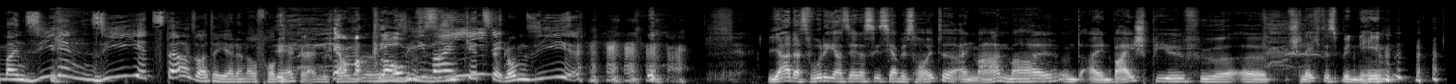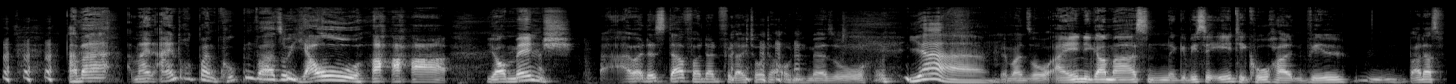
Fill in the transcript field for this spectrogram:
meinen Sie denn Sie jetzt da? So hat er ja dann auch Frau Merkel angesprochen. Ja, aber glauben Sie meint Sie? jetzt, glauben Sie? Ja, das wurde ja sehr, das ist ja bis heute ein Mahnmal und ein Beispiel für äh, schlechtes Benehmen. Aber mein Eindruck beim Gucken war so, jau, hahaha, ja Mensch. Aber das darf man dann vielleicht heute auch nicht mehr so, Ja, wenn man so einigermaßen eine gewisse Ethik hochhalten will, war das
